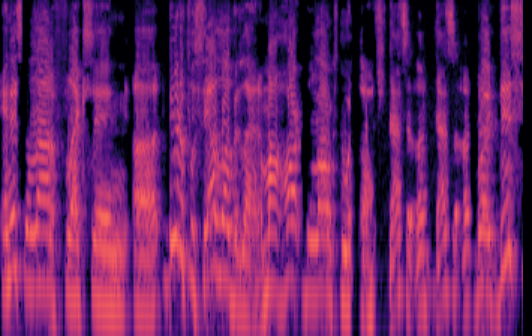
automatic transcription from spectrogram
and it's a lot of flexing. Uh, beautiful city. I love Atlanta. My heart belongs to Atlanta. That's a un, that's a un, But this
